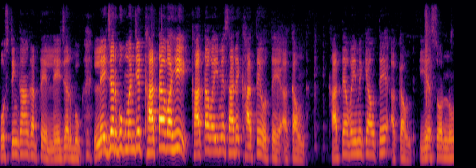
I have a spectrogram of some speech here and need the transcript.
पोस्टिंग कहाँ करते हैं? लेजर बुक लेजर बुक म्हणजे खाता वही। खाता वही में सारे खाते होते हैं अकाउंट खाते वही में क्या होते हैं? अकाउंट यस और नो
